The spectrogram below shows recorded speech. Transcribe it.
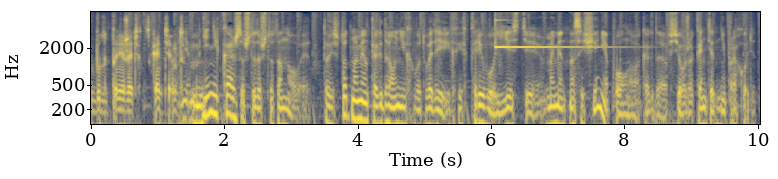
будут понижать этот контент? Мне не кажется, что это что-то новое. То есть в тот момент, когда у них вот в этой их, их кривой есть э, момент насыщения полного, когда все уже контент не проходит,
